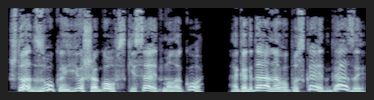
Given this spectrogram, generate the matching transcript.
что от звука ее шагов скисает молоко, а когда она выпускает газы...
